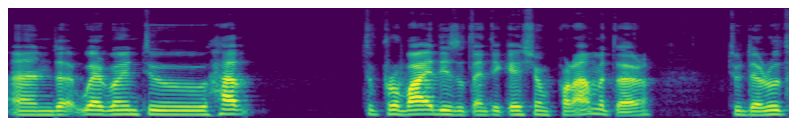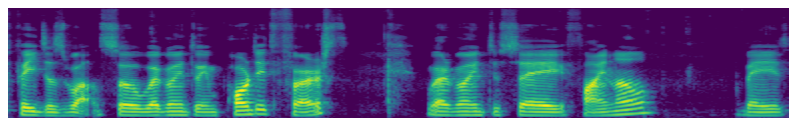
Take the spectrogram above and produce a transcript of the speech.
and we're going to have to provide this authentication parameter to the root page as well. So we're going to import it first. We're going to say final base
